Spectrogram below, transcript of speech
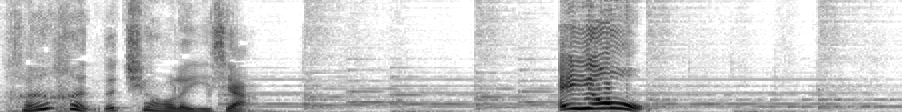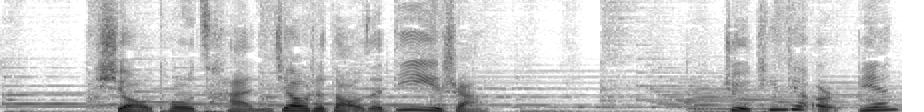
狠狠地敲了一下。“哎呦！”小偷惨叫着倒在地上，就听见耳边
